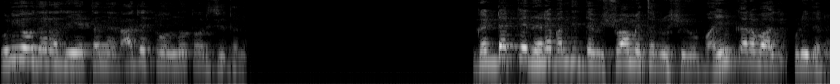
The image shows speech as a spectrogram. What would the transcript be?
ಕುಣಿಯುವುದರಲ್ಲಿಯೇ ತನ್ನ ರಾಜತ್ವವನ್ನು ತೋರಿಸಿದನು. ಗಡ್ಡಕ್ಕೆ ನೆರೆ ಬಂದಿದ್ದ ವಿಶ್ವಾಮಿತ್ರ ಋಷಿಯು ಭಯಂಕರವಾಗಿ ಕುಣಿದನು.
